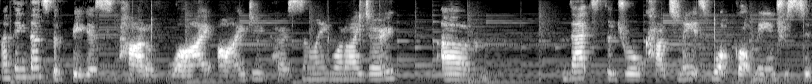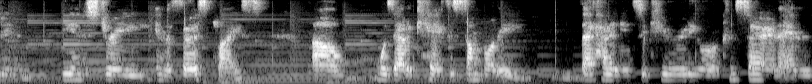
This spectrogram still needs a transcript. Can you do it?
I think that's the biggest part of why I do personally what I do. Um, that's the draw card to me. It's what got me interested in the industry in the first place. Um, was out of care for somebody that had an insecurity or a concern, and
